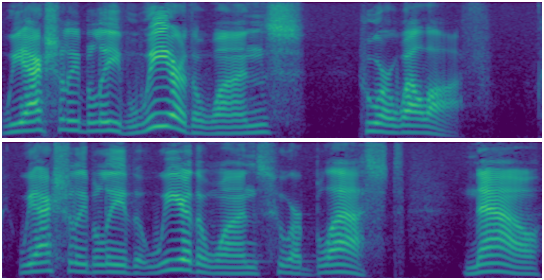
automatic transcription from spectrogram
We actually believe we are the ones who are well off. We actually believe that we are the ones who are blessed now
